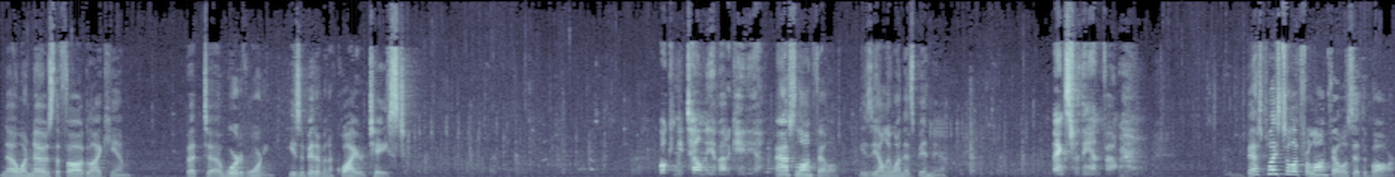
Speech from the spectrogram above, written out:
No one knows the fog like him. But uh, word of warning, he's a bit of an acquired taste. What can you tell me about Acadia? Ask Longfellow. He's the only one that's been there. Thanks for the info. Best place to look for Longfellow's at the bar.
